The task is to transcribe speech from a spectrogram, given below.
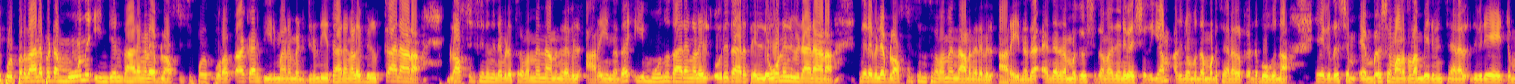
ഇപ്പോൾ പ്രധാനപ്പെട്ട മൂന്ന് ഇന്ത്യൻ താരങ്ങളെ ബ്ലാസ്റ്റേഴ്സ് ഇപ്പോൾ പുറത്താക്കാൻ തീരുമാനമെടുത്തിട്ടുണ്ട്. ഈ താരങ്ങളെ വിൽക്കാനാണ് ബ്ലാസ്റ്റേഴ്സിന്റെ നിലവിലെ ശ്രമം എന്നാണ് നിലവിൽ അറിയുന്നത്. ഈ മൂന്ന് താരങ്ങളിൽ ഒരു താരത്തെ ലോണിൽ വിടാനാണ് നിലവിലെ ബ്ലാസ്റ്റേഴ്സിന് ശ്രമം എന്നാണ് നിലവിൽ അറിയുന്നത്. എന്തായാലും നമുക്ക് വിശദമായി തന്നെ പരിശോധിക്കാം. അതിനു നമ്മുടെ ചാനൽ കണ്ടുപോകുന്ന ഏകദേശം എൺപത് ശതമാനത്തോളം പേരും ചാനൽ ഇതുവരെയായിട്ടും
